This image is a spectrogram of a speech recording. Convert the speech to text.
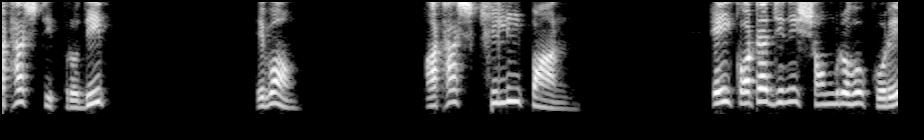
আঠাশটি প্রদীপ এবং আঠাশ খিলি পান এই কটা জিনিস সংগ্রহ করে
